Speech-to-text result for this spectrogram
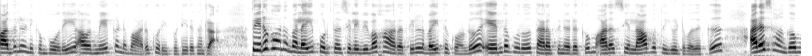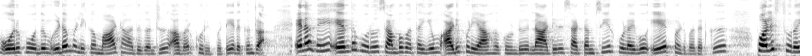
பதிலளிக்கும் போதே அவர் மேற்கண்டவாறு குறிப்பிட்டிருக்கின்றார். திருகோணமலை பொறுத்த சிலை விவகாரத்தில் வைத்துக்கொண்டு எந்தவொரு தரப்பினருக்கும் அரசியல் லாபத்தை ஈட்டுவதற்கு அரசாங்கம் ஒரு ஒருபோதும் இடமளிக்க மாட்டாது என்று அவர் குறிப்பிட்டிருக்கின்றார் எனவே எந்த ஒரு சம்பவத்தையும் அடிப்படையாக கொண்டு நாட்டில் சட்டம் சீர்குலைவு ஏற்படுவதற்கு போலீஸ் துறை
